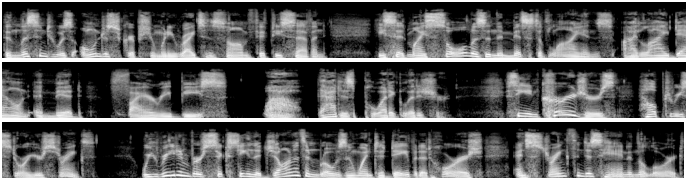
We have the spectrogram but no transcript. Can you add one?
then listen to his own description when he writes in Psalm 57. He said, My soul is in the midst of lions. I lie down amid fiery beasts. Wow, that is poetic literature. See, encouragers help to restore your strength. We read in verse 16 that Jonathan rose and went to David at Horesh and strengthened his hand in the Lord.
